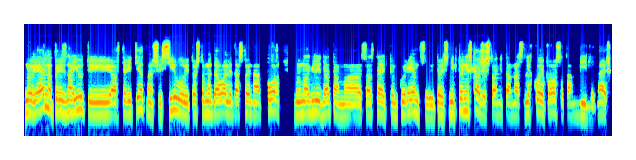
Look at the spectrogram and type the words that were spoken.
ну, реально признают и авторитет наш, и силу, и то, что мы давали достойный отпор, мы могли, да, там, а, составить конкуренцию, и то есть никто не скажет, что они там нас легко и просто там били, знаешь.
